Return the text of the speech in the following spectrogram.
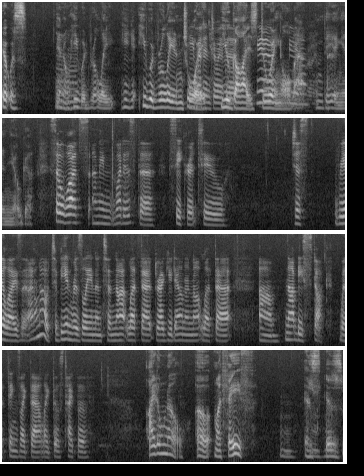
it was. You know, he would really he he would really enjoy, enjoy you this. guys Yeah, doing all yeah. that Right. and being in yoga. So what's I mean, what is the secret to just realize it? I don't know, to being resilient and to not let that drag you down or not let that um, not be stuck with things like that, like those type of I don't know. Uh, my faith is is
